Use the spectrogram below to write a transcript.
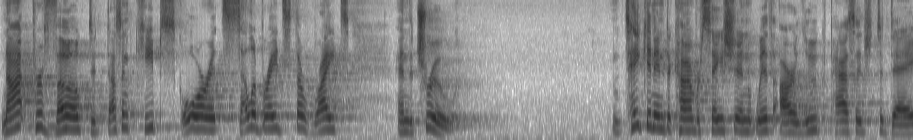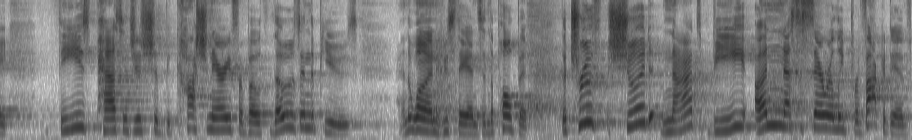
not provoked, it doesn't keep score, it celebrates the right and the true. And taken into conversation with our Luke passage today, these passages should be cautionary for both those in the pews and the one who stands in the pulpit. The truth should not be unnecessarily provocative,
